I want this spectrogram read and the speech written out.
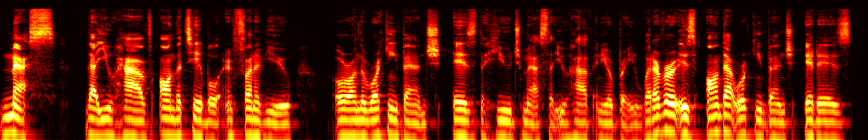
mess that you have on the table in front of you or on the working bench is the huge mess that you have in your brain. Whatever is on that working bench, it is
